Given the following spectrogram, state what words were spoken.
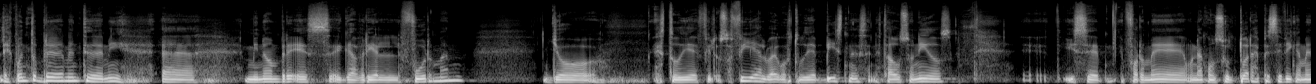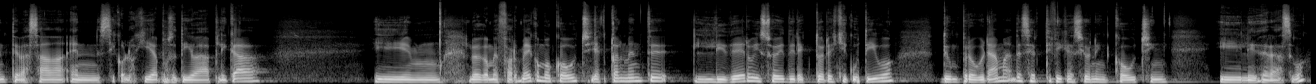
Les cuento brevemente de mí. Eh, mi nombre es eh, Gabriel Furman. Yo estudié filosofía, luego estudié business en Estados Unidos. Eh, hice, formé una consultora específicamente basada en psicología positiva aplicada. Y mm, luego me formé como coach y actualmente lidero y soy director ejecutivo de un programa de certificación en coaching y liderazgo,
